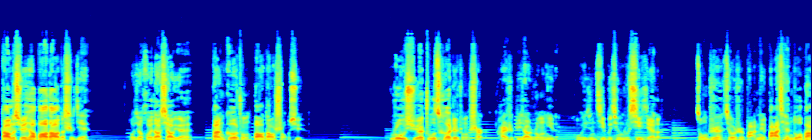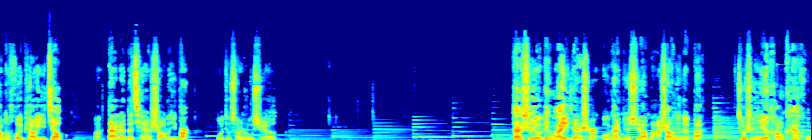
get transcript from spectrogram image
到了学校报到的时间。我就回到校园办各种报到手续。入学注册这种事儿还是比较容易的，我已经记不清楚细节了。总之就是把那八千多镑的汇票一交，啊，带来的钱少了一半，我就算入学了。但是有另外一件事儿，我感觉需要马上就得办，就是银行开户。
